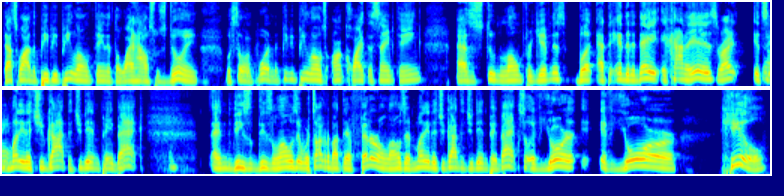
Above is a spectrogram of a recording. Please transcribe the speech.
That's why the PPP loan thing that the White House was doing was so important. The PPP loans aren't quite the same thing as student loan forgiveness, but at the end of the day, it kind of is, right? It's right. money that you got that you didn't pay back. And these these loans that we're talking about, they're federal loans. They're money that you got that you didn't pay back. So if your if your hill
